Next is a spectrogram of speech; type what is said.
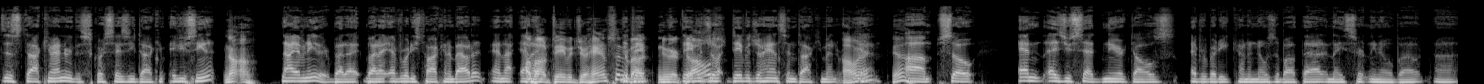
this documentary, the Scorsese documentary. Have you seen it? Nuh-uh. No, I haven't either. But I, but I, everybody's talking about it, and I, and About I, David Johansen, about Da- New York David, Dolls? Jo- David Johansen documentary. All right, yeah. Um. So, and as you said, New York Dolls. Everybody kind of knows about that, and they certainly know about uh,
